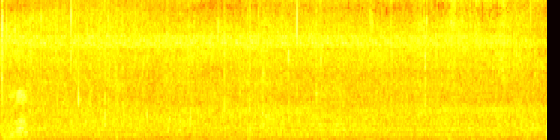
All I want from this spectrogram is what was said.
คุณเลยนะไป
